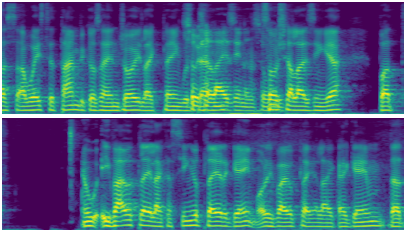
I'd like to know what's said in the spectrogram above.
as a wasted time because I enjoy like playing with them Socializing and so on. socializing yeah but if i would play like a single player game or if i would play like a game that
